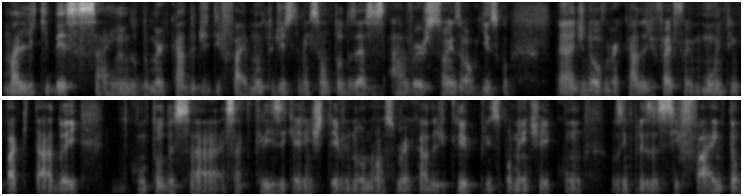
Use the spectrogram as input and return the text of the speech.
uma liquidez saindo do mercado de DeFi. Muito disso também são todas essas aversões ao risco. Uh, de novo, o mercado de DeFi foi muito impactado aí com toda essa, essa crise que a gente teve no nosso mercado de cripto, principalmente aí com as empresas CeFi. Então,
